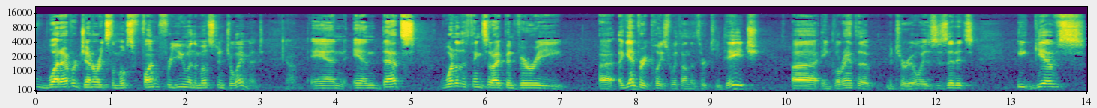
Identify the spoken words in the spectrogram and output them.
whatever generates the most fun for you and the most enjoyment. And and that's one of the things that I've been very, uh, again, very pleased with on the Thirteenth Age uh, in Glorantha material is is that it's it gives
